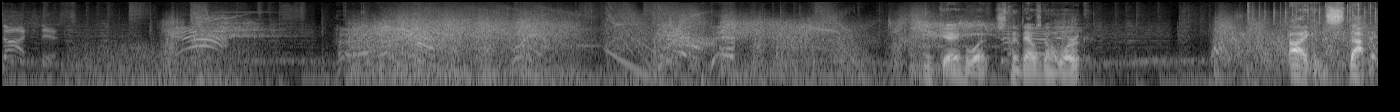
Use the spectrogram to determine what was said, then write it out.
Dodge this. Okay, what? Just think that was gonna work? I can stop it.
